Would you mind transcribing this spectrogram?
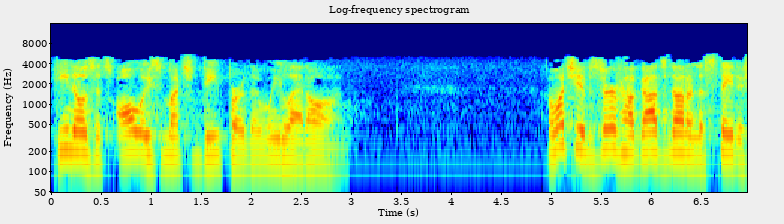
He knows it's always much deeper than we let on. I want you to observe how God's not in a state of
